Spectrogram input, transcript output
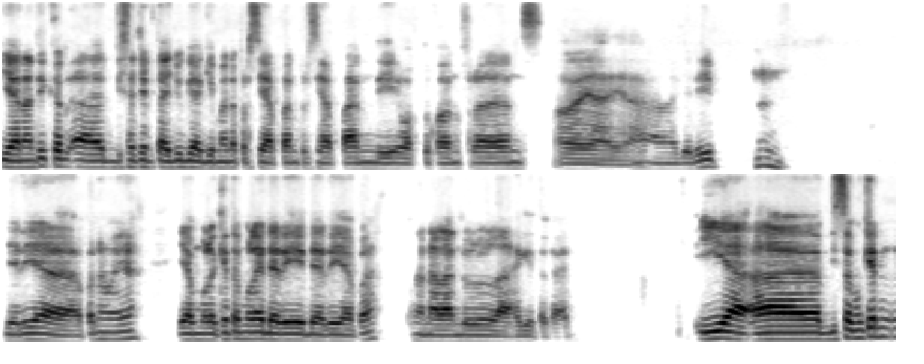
Ya nanti ke, uh, bisa cerita juga gimana persiapan-persiapan di waktu conference. Oh ya ya. Uh, jadi jadi ya apa namanya? Ya mulai kita mulai dari dari apa? pengenalan dulu lah gitu kan. Iya, uh, bisa mungkin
